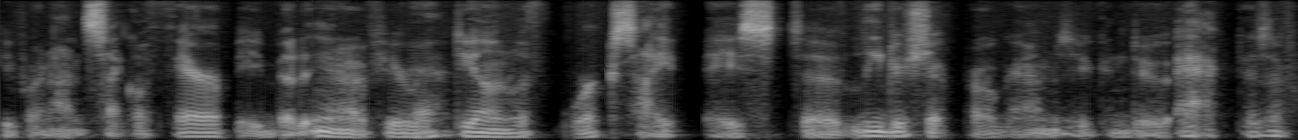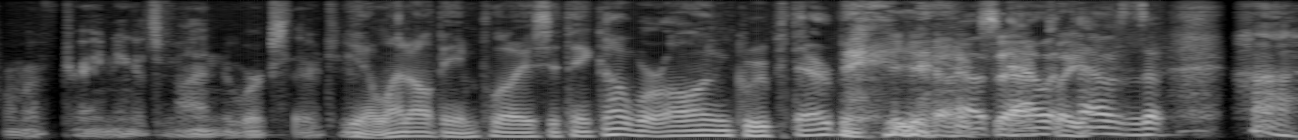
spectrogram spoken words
people are not in psychotherapy, but you know, if you're Yeah. dealing with work site based uh, leadership programs, you can do ACT as a form of training. It's fine. It works there too. You don't want all the employees to think, oh, we're all in group therapy. Yeah, exactly. Thousands of, huh.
